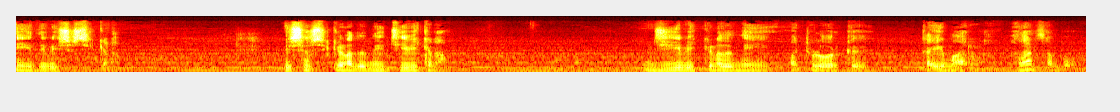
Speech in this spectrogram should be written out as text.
നീ ഇത് വിശ്വസിക്കണം. വിശ്വസിക്കണത് നീ ജീവിക്കണം. ജീവിക്കണത് നീ മറ്റുള്ളവർക്ക് കൈമാറണം. അതാണ് സംഭവം.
